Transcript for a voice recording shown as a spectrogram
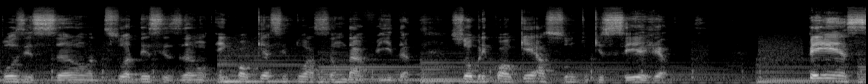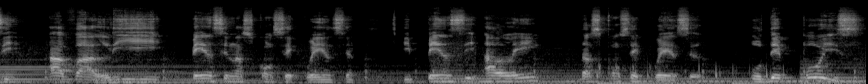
posição, a sua decisão em qualquer situação da vida, sobre qualquer assunto que seja, pense, avalie, pense nas consequências e pense além das consequências, o depois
